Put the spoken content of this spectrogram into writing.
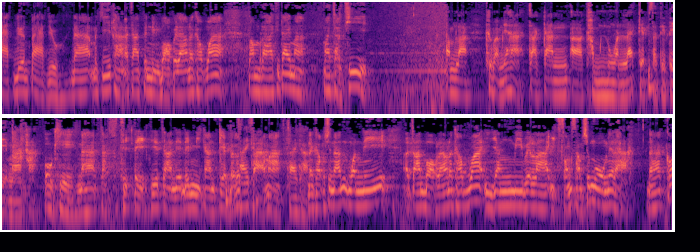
8 เดือน 8 อยู่นะฮะเมื่อกี้ทางอาจารย์เป็นหนึ่งบอกไปแล้วนะครับว่าตำราที่ได้มามาจากที่ตำรา คือแบบนี้ฮะจากการเอ่อคำนวณและเก็บสถิติมาค่ะ โอเคนะฮะจากสถิติที่อาจารย์เนี่ยได้มีการเก็บแล้วก็ใช่ศึกครับษามาใช่ครับนะครับเพราะฉะนั้นวันนี้อาจารย์บอกแล้วนะครับ ว่ายังมีเวลาอีก2อสชั่วโมงเนี่ยแหละค่ะนะฮะก็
